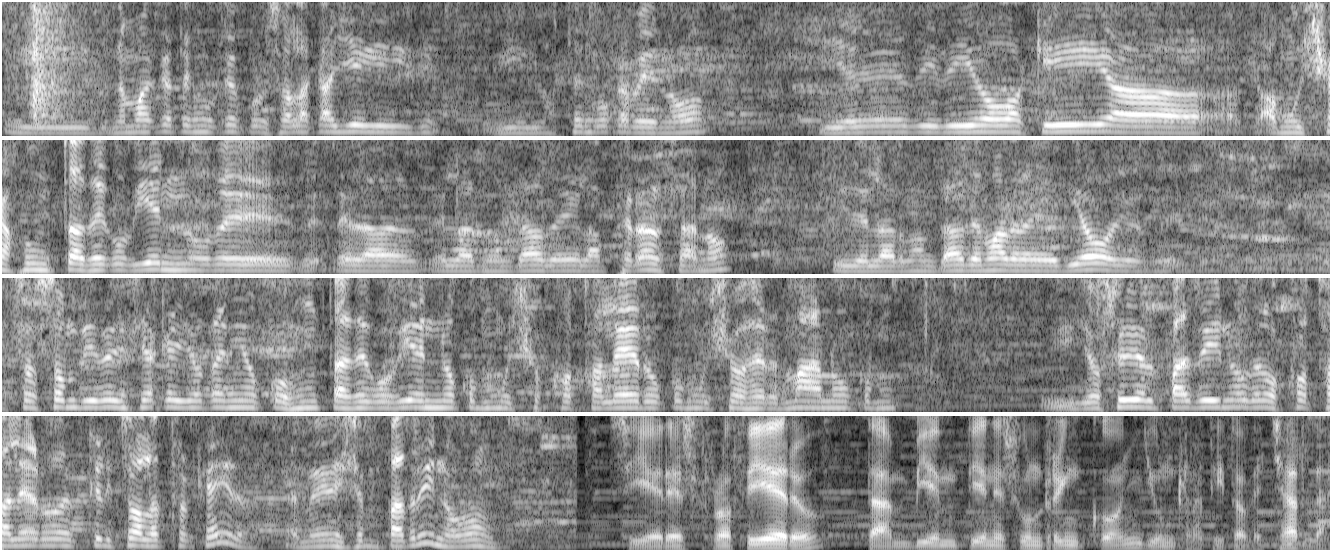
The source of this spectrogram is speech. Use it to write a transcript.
Y nada más que tengo que cruzar la calle y, los tengo que ver, ¿no? Y he vivido aquí a, a muchas juntas de gobierno de, la, la Hermandad de la Esperanza, ¿no? Y de la Hermandad de Madre de Dios. Esas son vivencias que yo he tenido con juntas de gobierno, con muchos costaleros, con muchos hermanos. Y yo soy el padrino de los costaleros del Cristo las Tres Caídas. También dicen padrino, ¿no? Si eres rociero, también tienes un rincón y un ratito de charla.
